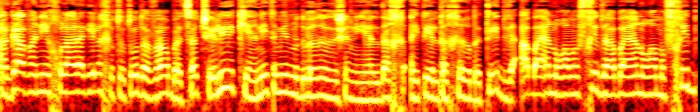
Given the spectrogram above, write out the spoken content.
אגב, אני יכולה להגיד לך את אותו דבר בצד שלי, כי אני תמיד מדברת על זה שאני ילדה, הייתי ילדה חרדתית, ואבא היה נורא מפחיד, ואבא היה נורא מפחיד.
